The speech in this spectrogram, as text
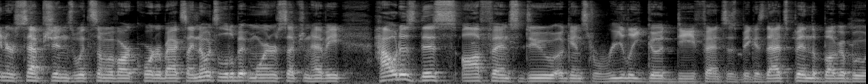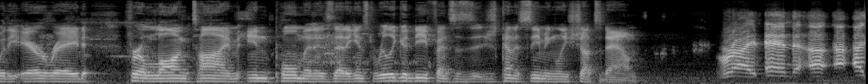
interceptions with some of our quarterbacks. I know it's a little bit more interception heavy. How does this offense do against really good defenses? Because that's been the bugaboo of the air raid for a long time in Pullman. Is that against really good defenses, it just kind of seemingly shuts down. Right, and uh, I,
